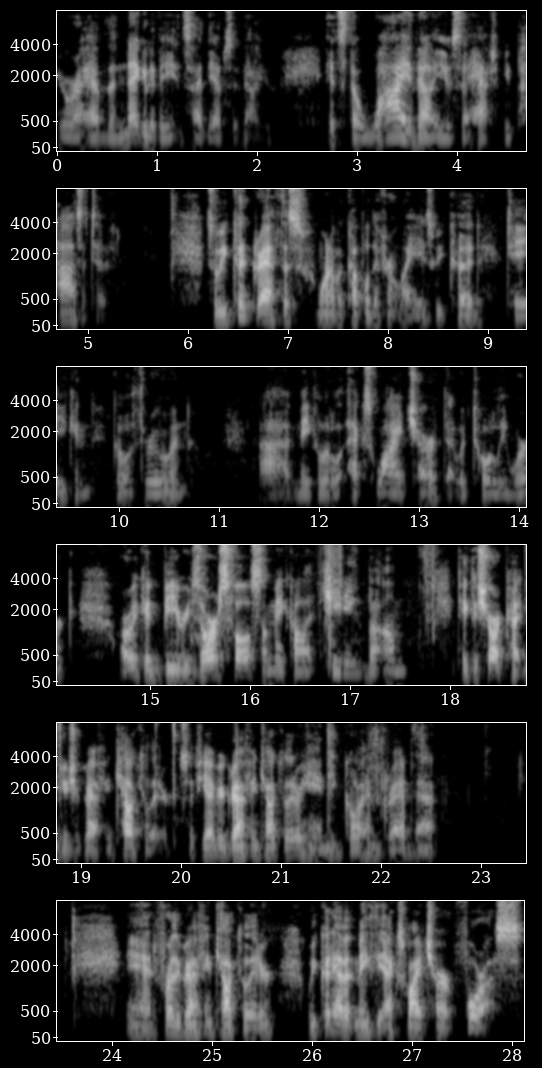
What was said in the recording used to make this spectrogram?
here where I have the negative 8 inside the absolute value. It's the y values that have to be positive. So we could graph this one of a couple different ways. We could take and go through and uh, make a little XY chart that would totally work. Or we could be resourceful, some may call it cheating, but um, take the shortcut and use your graphing calculator. So if you have your graphing calculator handy, go ahead and grab that. And for the graphing calculator, we could have it make the XY chart for us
